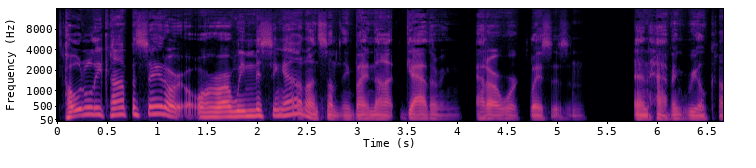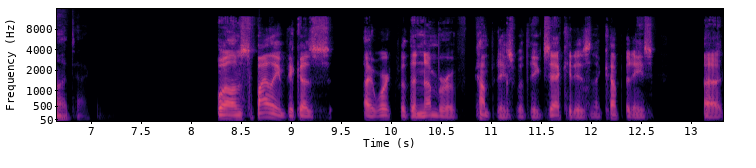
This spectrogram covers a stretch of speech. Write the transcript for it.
totally compensate, or or are we missing out on something by not gathering at our workplaces and and having real contact? Well, I'm smiling because I worked with a number of companies, with the executives in the companies, uh,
